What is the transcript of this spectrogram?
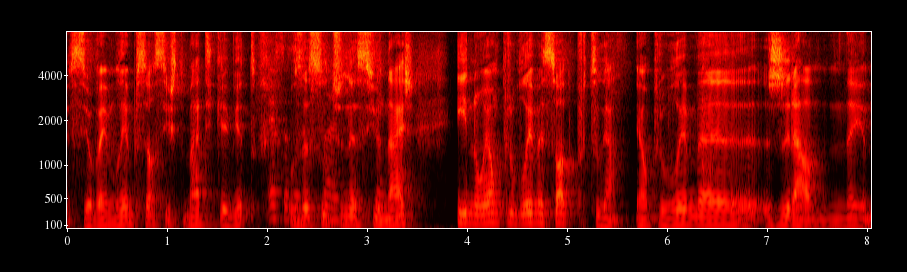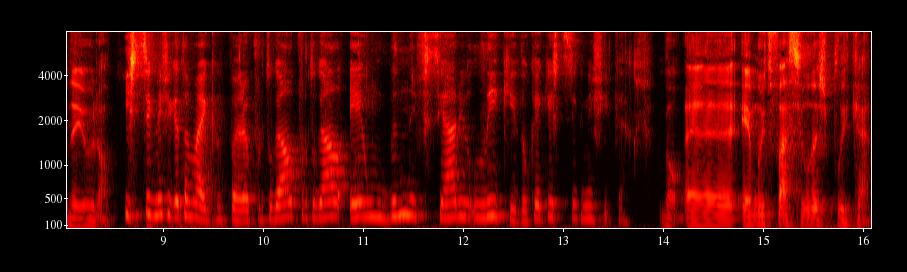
Se eu bem me lembro, são sistematicamente Essas os assuntos nacionais sim. e não é um problema só de Portugal, é um problema geral na, na Europa. Isto significa também que para Portugal, Portugal é um beneficiário líquido. O que é que isto significa? Bom, eh, é muito fácil de explicar.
